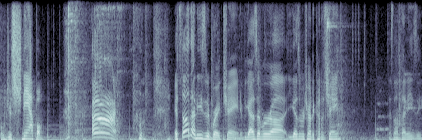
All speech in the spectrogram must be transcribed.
We'll just snap them. Ah! it's not that easy to break chain. Have you guys ever uh you guys ever tried to cut a chain? It's not that easy.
